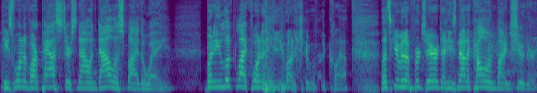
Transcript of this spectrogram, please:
He's one of our pastors now in Dallas, by the way but he looked like one of the, you want to give him a clap? Let's give it up for Jared that he's not a Columbine shooter.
